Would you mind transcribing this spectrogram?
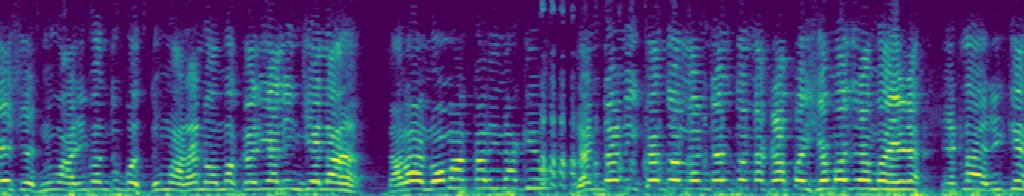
એ શેઠનું વાડી બંધુ બધું મારા નોમાં કરી આલીને જેલા હ. તારા નોમાં કરી નાખ્યું? લંડન ઈકન તો લંડન તો નકરા પૈસામાં જ રમે એટલા હરી કે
